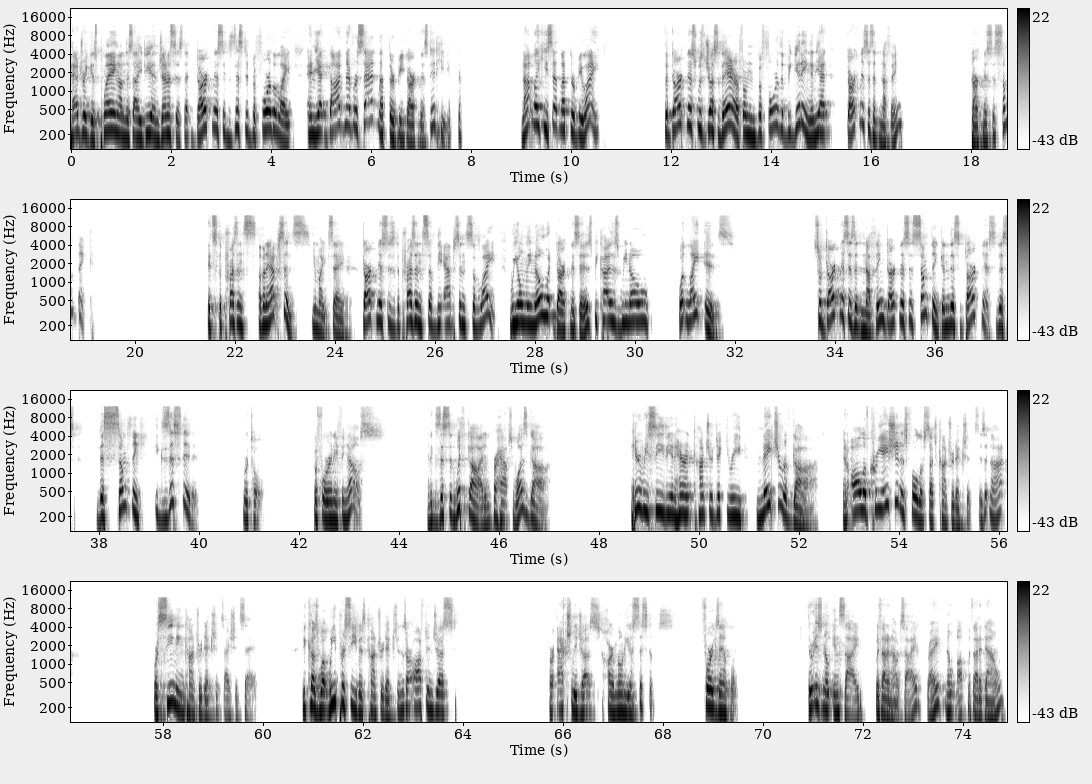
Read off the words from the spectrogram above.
Padraig is playing on this idea in Genesis that darkness existed before the light, and yet God never said, Let there be darkness, did he? Not like he said, Let there be light. The darkness was just there from before the beginning, and yet Darkness isn't nothing, darkness is something. It's the presence of an absence, you might say. Darkness is the presence of the absence of light. We only know what darkness is because we know what light is. So darkness isn't nothing, darkness is something. And this darkness, this, this something existed, we're told, before anything else, and existed with God and perhaps was God. Here we see the inherent contradictory nature of God. And all of creation is full of such contradictions, is it not? Or seeming contradictions, I should say. Because what we perceive as contradictions are often just, or actually just, harmonious systems. For example, there is no inside without an outside, right? No up without a down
